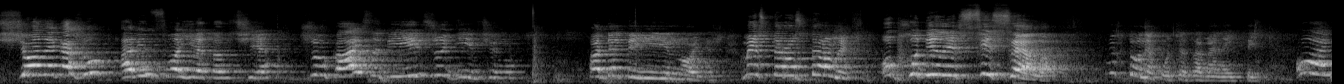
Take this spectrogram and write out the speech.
Що не кажу, а він своє товче. Шукай собі іншу дівчину. А де ти її знайдеш? Ми з старостами обходили всі села. Ніхто не хоче за мене йти. Ой,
